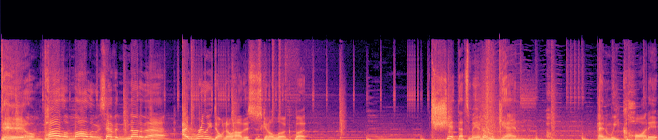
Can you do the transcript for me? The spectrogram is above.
Damn, Polamalu is having none of that. I really don't know how this is to look, but... Shit, that's manned up again. And we caught it.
